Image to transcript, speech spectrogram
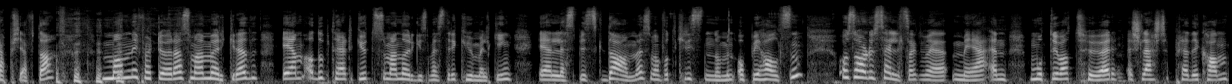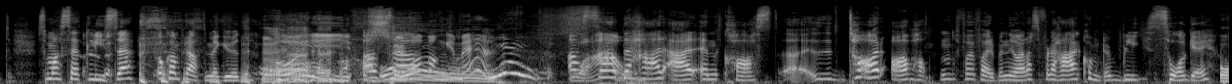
rappkjefta. Mann i 40-åra som er mørkredd. En adoptert gutt som er norgesmester i kumelking. En lesbisk dame som har fått kristendommen opp i halsen. Og så har du selvsagt med, med en motivatør slash predikant som har sett lyset og kan prate med Gud. Oi! Så mange med! Altså, det her er en cast uh, Tar av hatten for Farmen i år, altså, for det her kommer til å bli så gøy. Å,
